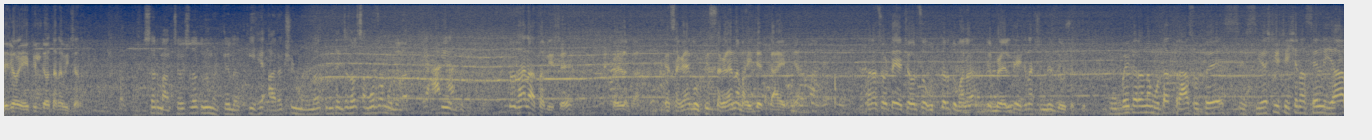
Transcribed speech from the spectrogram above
ते जेव्हा येतील तेव्हा त्यांना विचारा. सर मागच्या वेळेस सुद्धा तुम्ही म्हटलेलं की हे आरक्षण मिळणं तुम्ही त्यांच्याजवळ समोर जाऊन बोललेला. की तो झाला आता विषय. कळलं का? या सगळ्या गोष्टी सगळ्यांना माहिती आहेत काय आहेत त्या मला असं वाटतं याच्यावरचं उत्तर तुम्हाला जे मिळेल ते एकनाथ शिंदेच देऊ शकतील. मुंबईकरांना मोठा त्रास होतोय. सी एस टी स्टेशन असेल या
